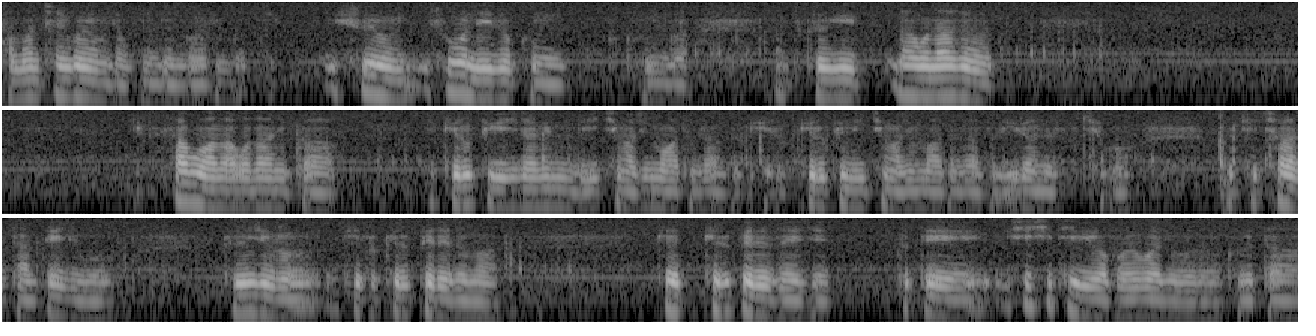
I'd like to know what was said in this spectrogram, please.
잠원 철거 영상 공개인 거 같은 거 수원 수원 내적금 그인가 거기 나고 나서 사고 안 하고 나니까 괴롭히기 시작했는데 2층 아줌마 같은 사람들 계속 괴롭히는 2층 아줌마 같은 사람들 일하는 데서 붙이고 그 주차할 때안 빼주고 그런 식으로 계속 괴롭혀야 되더만 그 괴롭혀야 돼서 이제 그때 CCTV가 보여가지고 거기다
